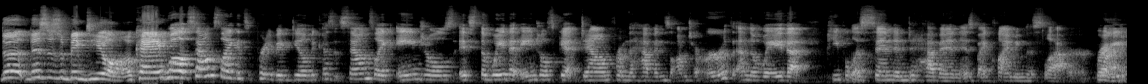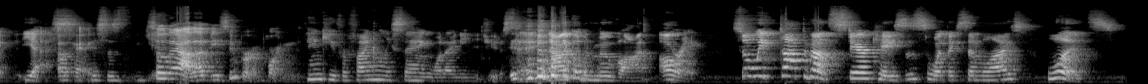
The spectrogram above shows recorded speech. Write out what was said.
the this is a big deal. Okay. Well, it sounds like it's a pretty big deal because it sounds like angels, it's the way that angels get down from the heavens onto earth, and the way that people ascend into heaven is by climbing this ladder, right? Yes. Okay. This is So, yeah, that'd be super important. Thank you for finally saying what I needed you to say. now I can move on. All right. So we've talked about staircases, what they symbolize. Woods.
